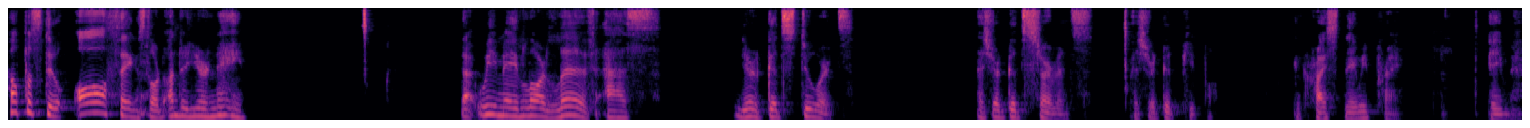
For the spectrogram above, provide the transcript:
Help us do all things, Lord, under your name that we may, Lord, live as your good stewards, as your good servants, as your good people. In Christ's name we pray. Amen.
